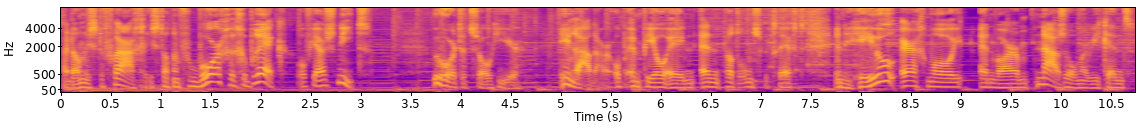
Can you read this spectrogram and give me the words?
Maar dan is de vraag: is dat een verborgen gebrek of juist niet? U hoort het zo hier in Radar op NPO 1. En wat ons betreft een heel erg mooi en warm nazomerweekend.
